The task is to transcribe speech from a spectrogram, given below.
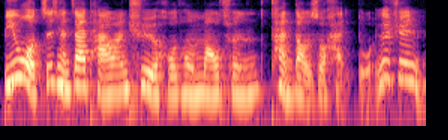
比我之前在台湾去猴童猫村看到的时候还多。因为去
